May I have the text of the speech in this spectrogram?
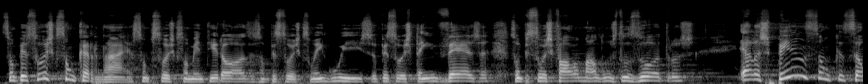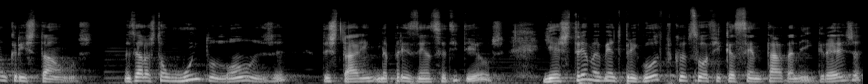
São pessoas que são carnais, são pessoas que são mentirosas, são pessoas que são egoístas, são pessoas que têm inveja, são pessoas que falam mal uns dos outros. Elas pensam que são cristãos, mas elas estão muito longe de estarem na presença de Deus. E é extremamente perigoso porque a pessoa fica sentada na igreja,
